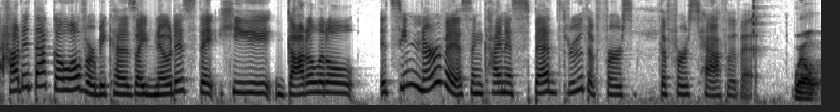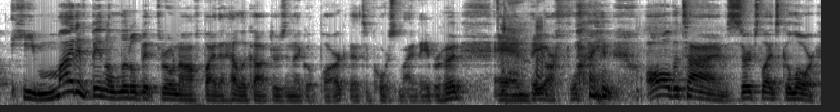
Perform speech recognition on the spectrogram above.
How did that go over? Because I noticed that he got a little, it seemed nervous and kind of sped through the first the first half of it. Well, he might have been a little bit thrown off by the helicopters in Echo Park. That's, of course, my neighborhood. And they are flying all the time, searchlights galore.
